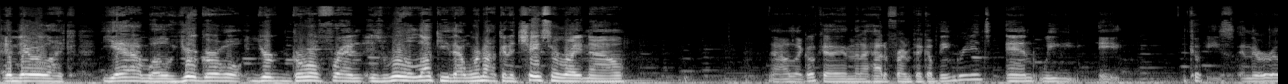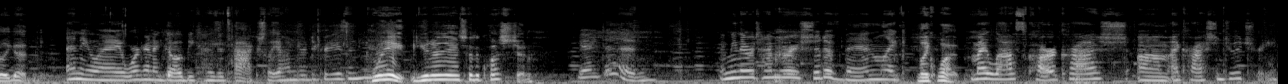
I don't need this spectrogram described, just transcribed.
And they were like, yeah, well, your girl, your girlfriend is real lucky that we're not going to chase her right now. And I was like, okay. And then I had a friend pick up the ingredients and we ate cookies and they were really good. Anyway, we're going to go because it's actually 100 degrees in here. Wait, you didn't answer the question. Yeah, I did. I mean, there were times where I should have been. Like, like what? My last car crash, um, I crashed into a tree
